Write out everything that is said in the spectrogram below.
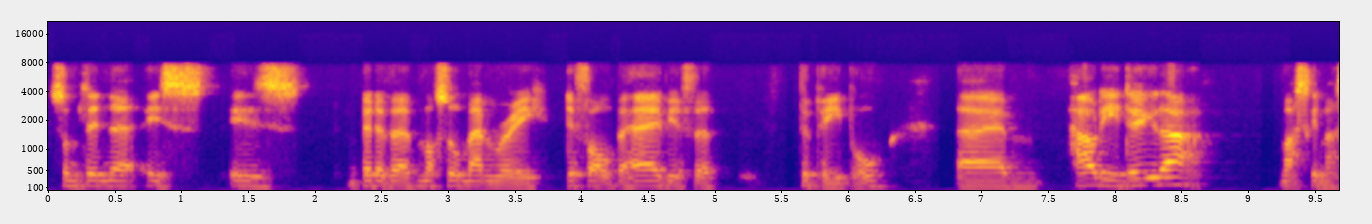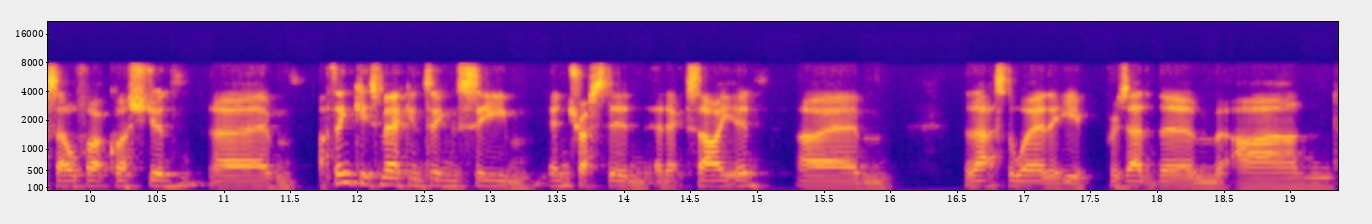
something that is is a bit of a muscle memory default behavior for for people. Um, how do you do that? I'm asking myself that question. Um, i think it's making things seem interesting and exciting. Um, that's the way that you present them and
